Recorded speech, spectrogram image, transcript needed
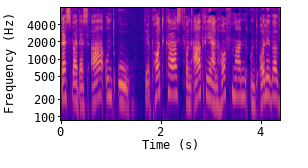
Das war das A und O, der Podcast von Adrian Hoffmann und Oliver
